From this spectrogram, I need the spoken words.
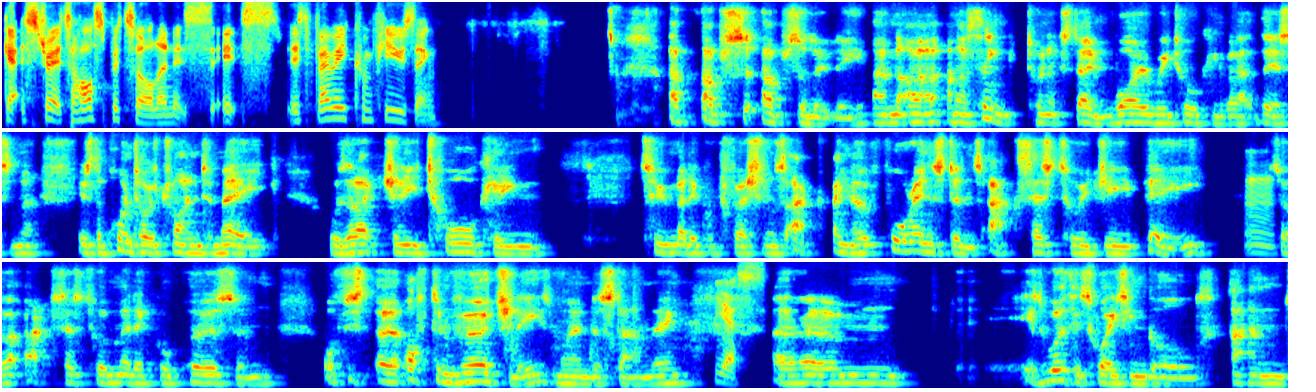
get straight to hospital," and it's it's it's very confusing. Absolutely, and I, and I think to an extent, why are we talking about this? And uh, is the point I was trying to make was that actually talking to medical professionals. You know, for instance, access to a GP Mm. So access to a medical person, uh, often virtually, is my understanding. Yes. Um, is worth its weight in gold. And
